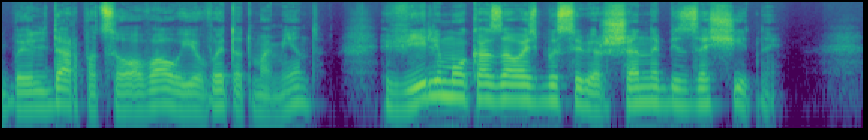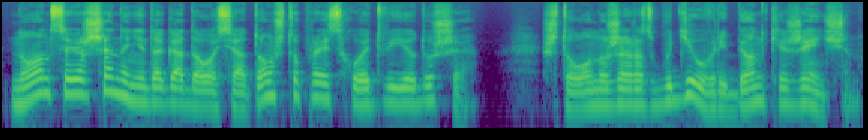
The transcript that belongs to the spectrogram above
бы Эльдар поцеловал ее в этот момент, Вильяму оказалась бы совершенно беззащитной. Но он совершенно не догадывался о том, что происходит в ее душе, что он уже разбудил в ребенке женщину.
